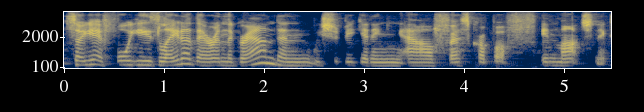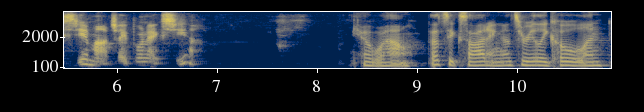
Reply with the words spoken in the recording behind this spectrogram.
So yeah, four years later, they're in the ground, and we should be getting our first crop off in March next year, March April next year. Yeah, wow, that's exciting. That's really cool. And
